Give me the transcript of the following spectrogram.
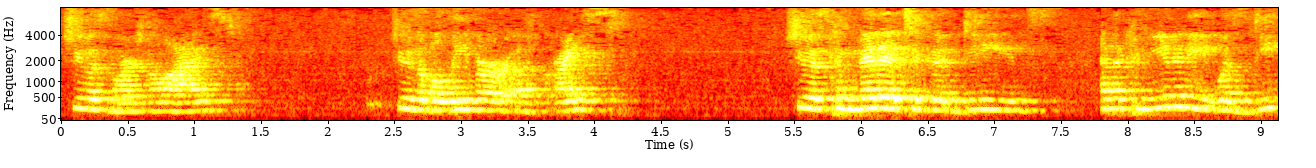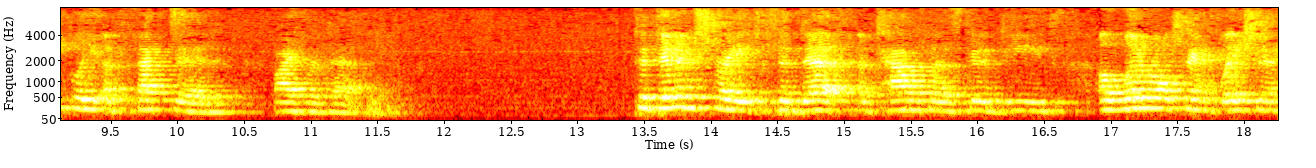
She was marginalized. She was a believer of Christ. She was committed to good deeds, and the community was deeply affected by her death. To demonstrate the depth of Tabitha's good deeds, a literal translation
